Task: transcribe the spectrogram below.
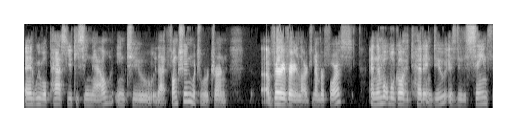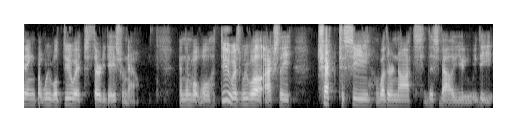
And we will pass UTC now into that function, which will return a very, very large number for us. And then what we'll go ahead and do is do the same thing, but we will do it 30 days from now. And then what we'll do is we will actually check to see whether or not this value, the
